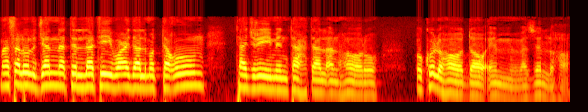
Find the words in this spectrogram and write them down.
مثل الجنت التي وعد المتقون تجری من تحت الانهار و اکلها دائم و ظلها.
